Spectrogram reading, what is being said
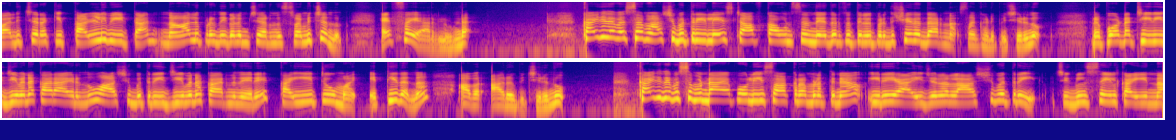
വലിച്ചിറക്കി തള്ളി വീഴ്ത്താൻ നാല് പ്രതികളും ചേർന്ന് ശ്രമിച്ചെന്നും എഫ്ഐആറിലുണ്ട്. കഴിഞ്ഞ ദിവസം ആശുപത്രിയിലെ സ്റ്റാഫ് കൗൺസിൽ നേതൃത്വത്തിൽ പ്രതിഷേധ ധർണ സംഘടിപ്പിച്ചിരുന്നു. റിപ്പോർട്ടർ ടി വി ജീവനക്കാരായിരുന്നു ആശുപത്രി ജീവനക്കാരന് നേരെ കയ്യേറ്റവുമായി എത്തിയതെന്ന് അവർ ആരോപിച്ചിരുന്നു. കഴിഞ്ഞ ദിവസമുണ്ടായ പോലീസ് ആക്രമണത്തിന് ഇരയായി ജനറൽ ആശുപത്രിയിൽ ചികിത്സയിൽ കഴിയുന്ന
